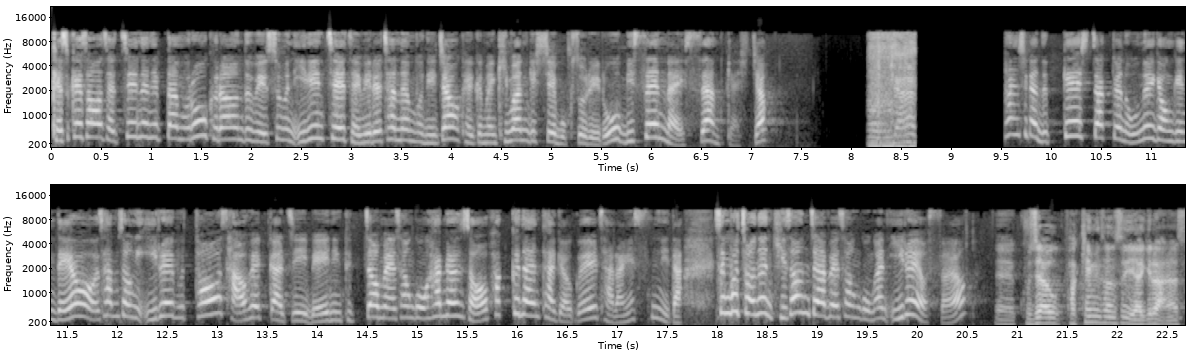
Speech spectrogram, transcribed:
계속해서 재치 있는 입담으로 그라운드 위 숨은 1인치의 재미를 찾는 분이죠. 개그맨 김한기 씨의 목소리로 미스 앤 나이스 함께 하시죠. 1시간 늦게 시작된 오늘 경기인데요. 삼성이 1회부터 4회까지 메이닝 득점에 성공하면서 화끈한 타격을 자랑했습니다. 승부처는 기선잡에 성공한 1회였어요. 네, 구자욱 박혜민 선수 이야기를 안 할 수.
